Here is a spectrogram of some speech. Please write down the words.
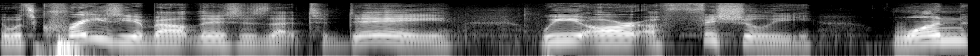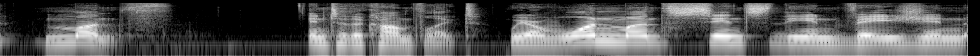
And what's crazy about this is that today we are officially one month into the conflict. We are one month since the invasion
